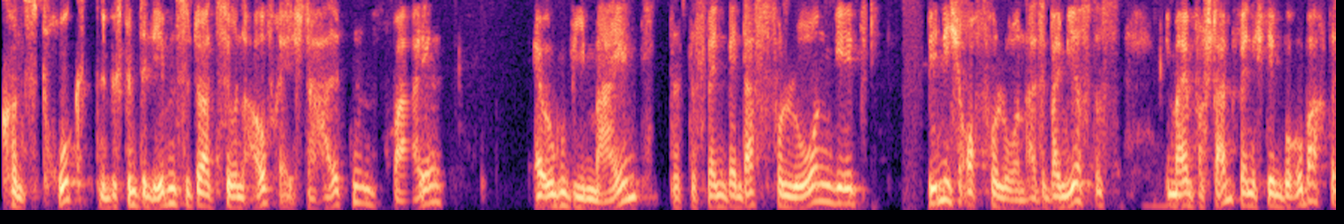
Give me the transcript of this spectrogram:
Konstrukt, eine bestimmte Lebenssituation aufrechterhalten, weil er irgendwie meint, dass, dass wenn, wenn das verloren geht, bin ich auch verloren. Also bei mir ist das in meinem Verstand, wenn ich den beobachte,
